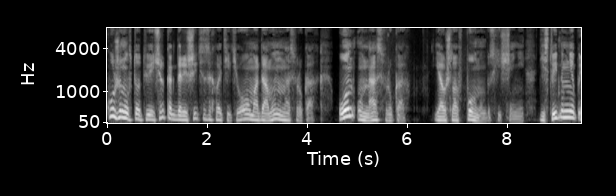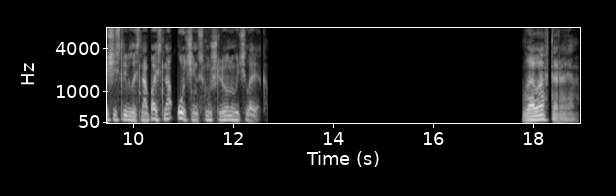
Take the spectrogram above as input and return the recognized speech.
к ужину в тот вечер, когда решите захватить его. О, мадам, он у нас в руках. Он у нас в руках. Я ушла в полном восхищении. Действительно, мне посчастливилось напасть на очень смышленого человека. Глава вторая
